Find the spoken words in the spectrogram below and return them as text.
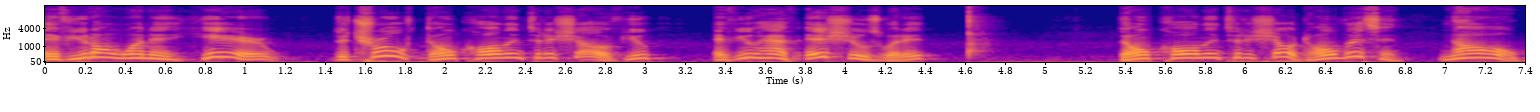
If you don't want to hear the truth, don't call into the show. If you if you have issues with it, don't call into the show. Don't listen. No.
